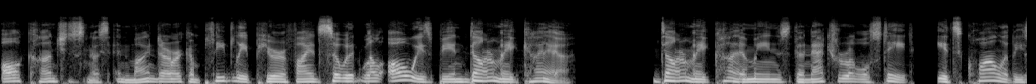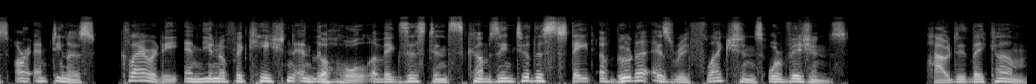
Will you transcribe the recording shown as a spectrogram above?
all consciousness and mind are completely purified so it will always be in Dharmakaya. Dharmakaya means the natural state, its qualities are emptiness, clarity and unification and the whole of existence comes into this state of Buddha as reflections or visions. How did they come?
